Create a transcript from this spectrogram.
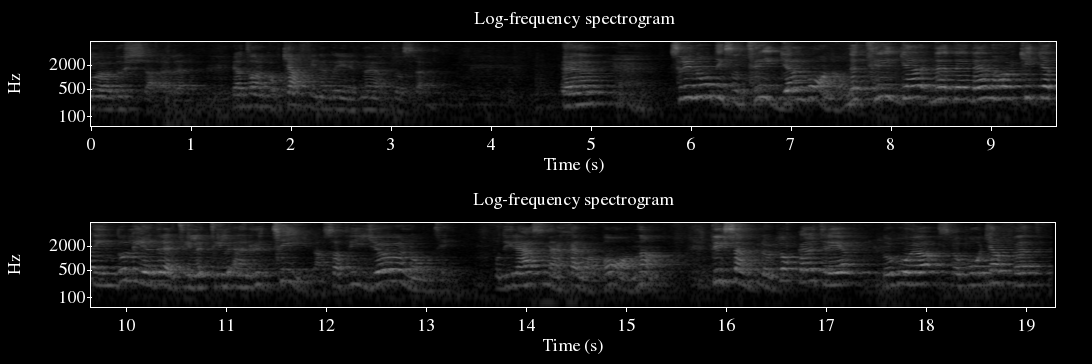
då går jag och duschar. Eller jag tar en kopp kaffe innan jag går in i ett möte och sådär. Eh, så det är någonting som triggar en vana. Och när, triggar, när den har kickat in, då leder det till, till en rutin. Alltså att vi gör någonting. Och det är det här som är själva vanan. Till exempel, då, klockan är tre, då går jag, slår på kaffet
